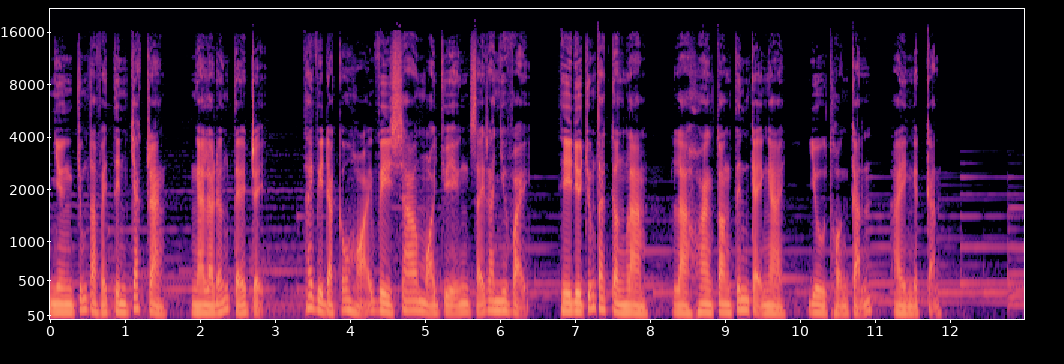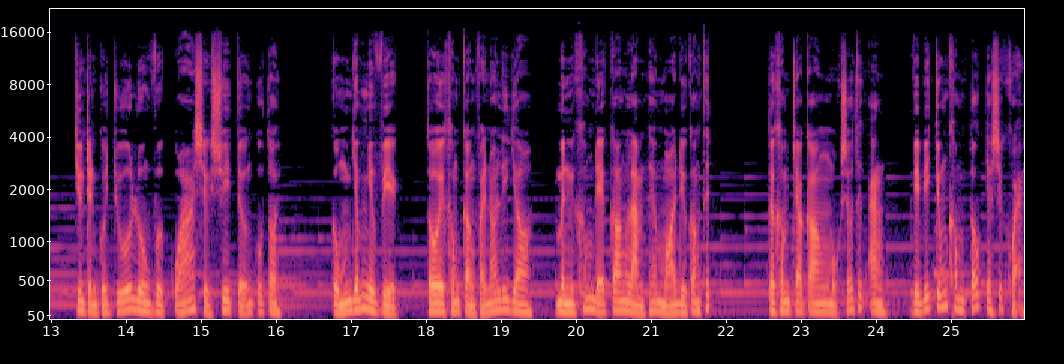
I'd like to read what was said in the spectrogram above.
nhưng chúng ta phải tin chắc rằng ngài là đấng tể trị. Thay vì đặt câu hỏi vì sao mọi chuyện xảy ra như vậy, thì điều chúng ta cần làm là hoàn toàn tin cậy ngài dù thuận cảnh hay nghịch cảnh. Chương trình của chúa luôn vượt quá sự suy tưởng của tôi. Cũng giống như việc tôi không cần phải nói lý do, mình không để con làm theo mọi điều con thích. Tôi không cho con một số thức ăn vì biết chúng không tốt cho sức khỏe.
